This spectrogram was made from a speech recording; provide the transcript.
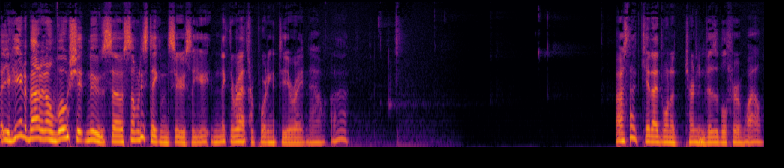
you're hearing about it on Whoa Shit News, so somebody's taking it seriously. Nick the Rat's reporting it to you right now. Ah. If I was that kid, I'd want to turn invisible for a while.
